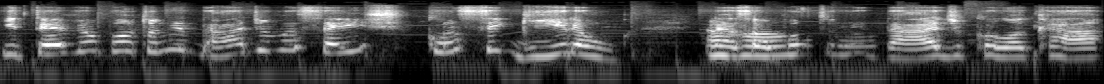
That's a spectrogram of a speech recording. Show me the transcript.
e teve a oportunidade, vocês conseguiram nessa uhum. oportunidade colocar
